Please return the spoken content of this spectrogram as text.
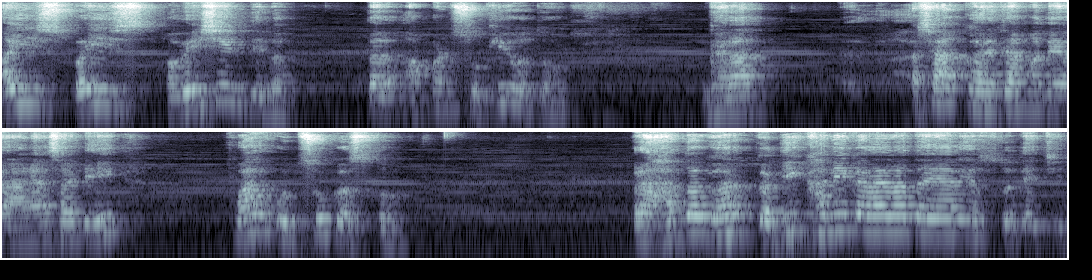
ऐस पैस हवेशीर दिलं तर आपण सुखी होतो. घरात अशा घरच्यामध्ये राहण्यासाठी फार उत्सुक असतो. राहतं घर कधी खाली करायला तयारी असतो त्याची.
